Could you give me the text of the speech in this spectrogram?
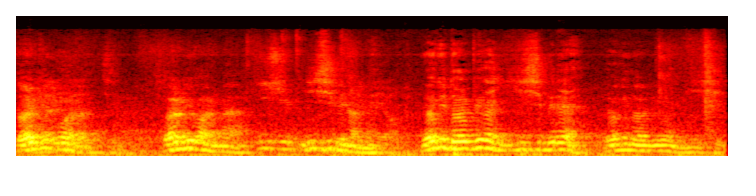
넓이 구하라 그랬지. 넓이가 얼마야? 20. 20이라며. 여기 넓이가 20이래. 여기 넓이가 20.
